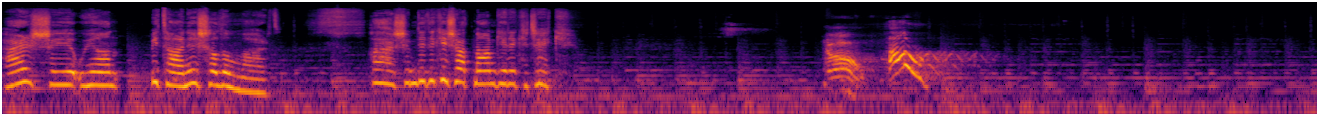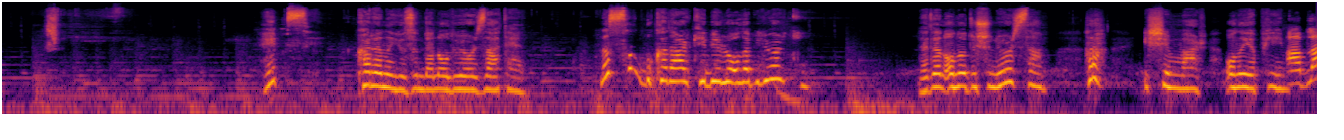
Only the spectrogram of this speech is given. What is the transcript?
Her şeye uyan bir tane şalım vardı. Ah, şimdi dikiş atmam gerekecek. Hepsi Kara'nın yüzünden oluyor zaten. Nasıl bu kadar kibirli olabiliyor ki? Neden onu düşünüyorsam? Hah, işim var, onu yapayım. Abla,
